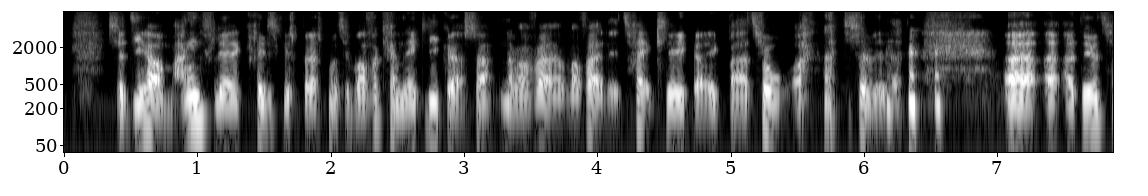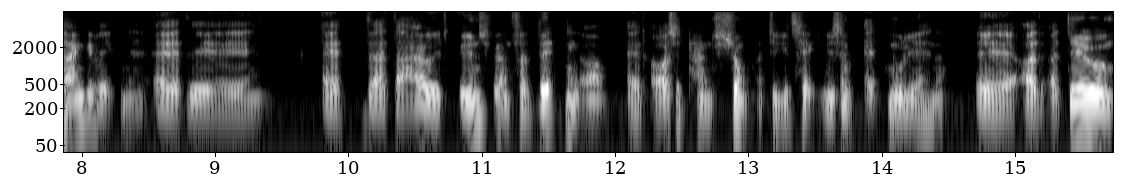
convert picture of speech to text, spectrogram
Så de har jo mange flere kritiske spørgsmål til, hvorfor kan man ikke lige gøre sådan, og hvorfor, hvorfor er det tre klik og ikke bare to, og så videre. og, og, og det er jo tankevækkende, at, øh, at der, der er jo et ønske og en forventning om, at også pension er digitalt, ligesom alt muligt andet. Øh, og, og det er jo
